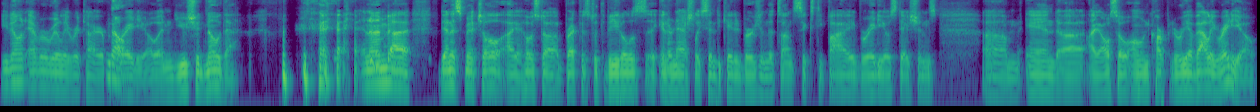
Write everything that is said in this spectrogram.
You don't ever really retire from No. radio, and you should know that. And I'm uh, Dennis Mitchell. I host a Breakfast with the Beatles, uh, internationally syndicated version that's on 65 radio stations. Um, and uh, I also own Carpinteria Valley Radio,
